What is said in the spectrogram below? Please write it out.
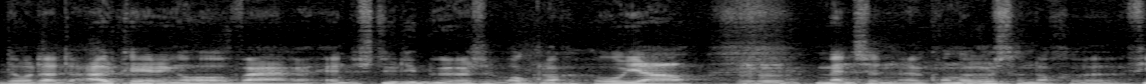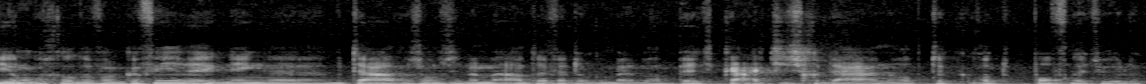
doordat de uitkeringen hoog waren en de studiebeurzen ook nog royaal, Mhm. mensen eh, konden rustig nog eh, 400 gulden voor een caférekening eh, betalen soms in de maand. Er werd ook met een beetje kaartjes gedaan, op de, op de pof natuurlijk.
